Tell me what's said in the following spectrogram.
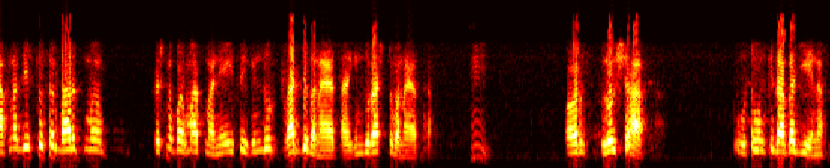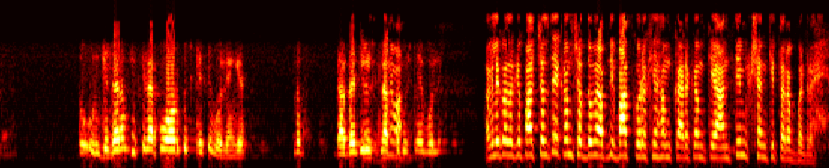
अपना देश तो सर भारत में कृष्ण परमात्मा ने इसे हिंदू राज्य बनाया था हिंदू राष्ट्र बनाया था। हम्म। और फिरोज शाह वो तो उनके दादाजी है ना। तो उनके हम्म। धर्म के खिलाफ वो और कुछ कैसे बोलेंगे? मतलब दादाजी के खिलाफ तो कुछ नहीं बोलेंगे। अगले कॉलर के पास चलते हैं। कम शब्दों में अपनी बात को रखे। हम कार्यक्रम के अंतिम क्षण की तरफ़ बढ़ रहे हैं।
